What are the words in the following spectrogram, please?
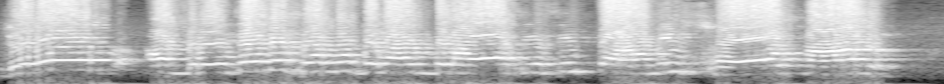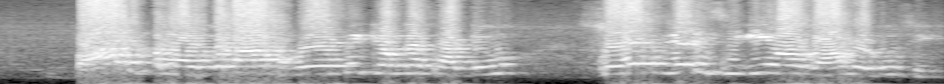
ਜਦੋਂ ਅੰਗਰੇਜ਼ਾਂ ਨੇ ਸਾਨੂੰ ਗੁਲਾਮ ਬਣਾਇਆ ਸੀ, ਅਸੀਂ ਤਾਂ ਵੀ 100 ਸਾਲ ਬਾਅਦ ਗੁਲਾਮ ਹੋਏ ਸੀ ਕਿਉਂਕਿ ਸਾਡੀ ਸੋਚ ਜਿਹੜੀ ਸੀਗੀ, ਉਹ ਗਾਂ ਵਧੂ ਸੀ।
